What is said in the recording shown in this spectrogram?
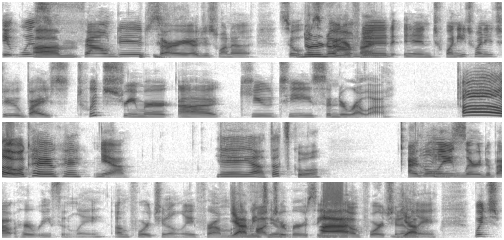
It was Um, founded. Sorry, I just want to. So it No, was no, no, you're fine. founded in 2022 by Twitch streamer uh, QTCinderella. Oh, okay, okay. Yeah, Yeah, yeah, yeah. That's cool. I've only learned about her recently, unfortunately, from Yeah, a controversy. Uh, unfortunately, which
